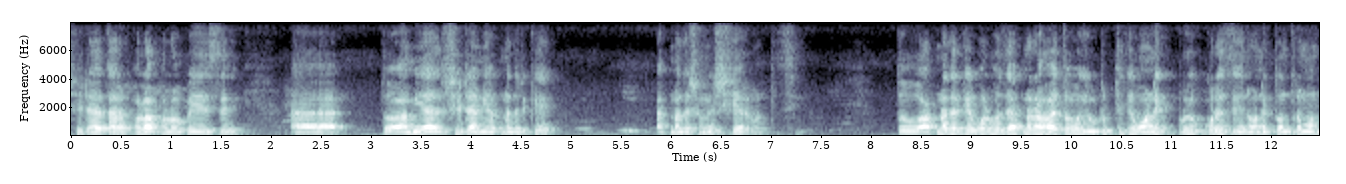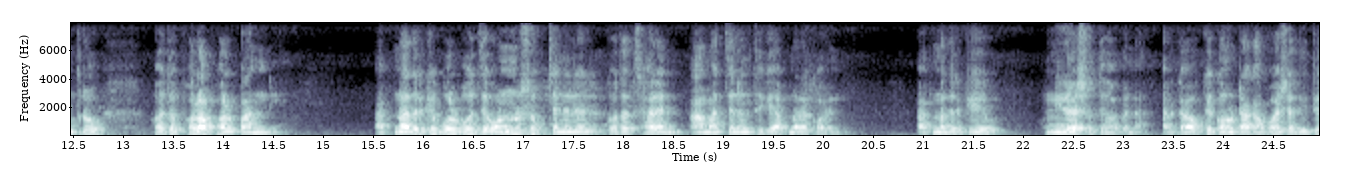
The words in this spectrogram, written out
সেটা তার ফলাফলও পেয়েছে। তো আমি সেটা আমি আপনাদেরকে আপনাদের সঙ্গে শেয়ার করতেছি। তো আপনাদেরকে বলব যে আপনারা হয়তো ইউটিউব থেকে অনেক প্রয়োগ করেছেন, অনেক তন্ত্রমন্ত্র, হয়তো ফলাফল পাননি। আপনাদেরকে বলব যে অন্য সব চ্যানেলের কথা ছাড়েন, আমার চ্যানেল থেকে আপনারা করেন। আপনাদেরকে নিরাশ হতে হবে না, আর কাউকে কোনো টাকা পয়সা দিতে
